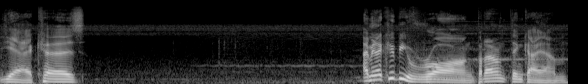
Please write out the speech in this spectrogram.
Yeah, because I mean, I could be wrong, but I don't think I am.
